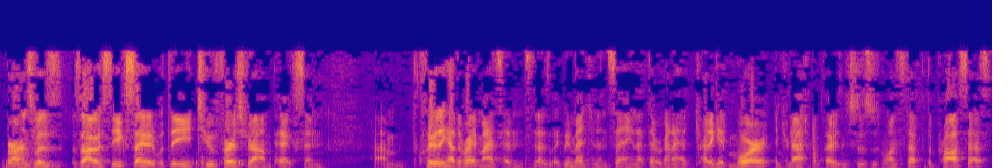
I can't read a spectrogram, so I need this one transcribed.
Burns was, was obviously excited with the two first round picks and um, clearly had the right mindset, and, as, like we mentioned, in saying that they were going to try to get more international players, and this was one step of the process.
